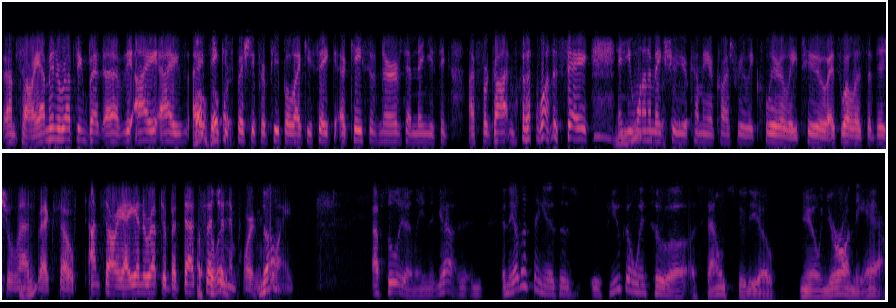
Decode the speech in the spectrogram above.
I'm sorry, I'm interrupting, but uh, the, I I oh, I think especially for people like you say, a case of nerves, and then you think I've forgotten what I want to say, and mm-hmm. you want to make sure you're coming across really clearly too, as well as the visual mm-hmm. aspect. So I'm sorry I interrupted, but that's Absolutely. such an important no. point. Absolutely, Eileen. Yeah, and, and the other thing is, is if you go into a, a sound studio, you know, and you're on the air,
